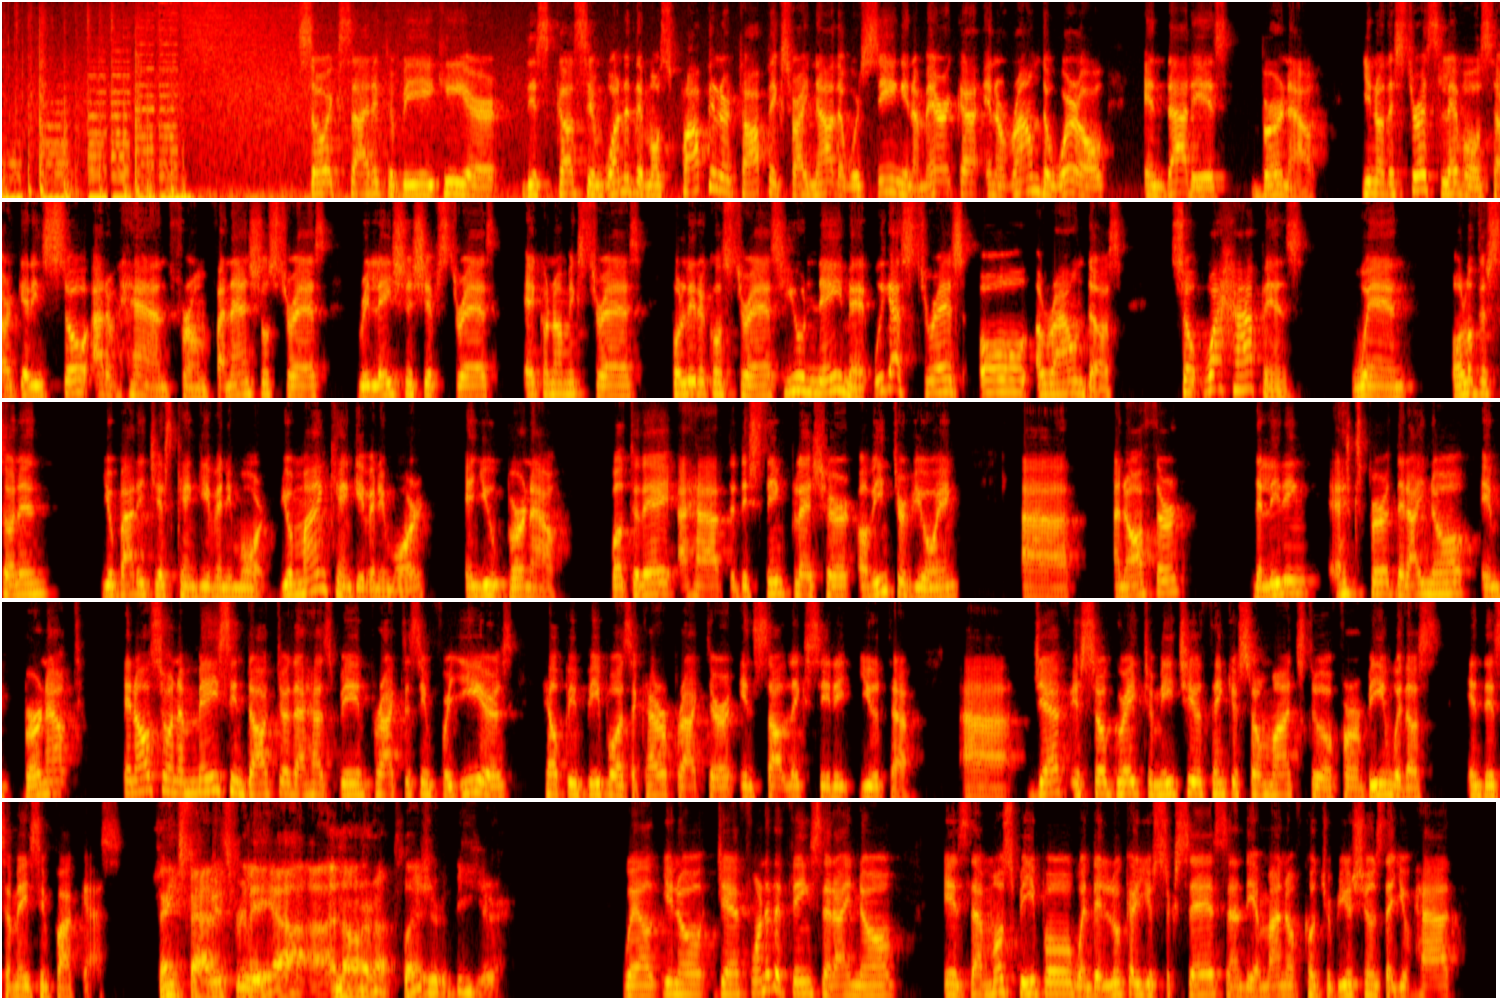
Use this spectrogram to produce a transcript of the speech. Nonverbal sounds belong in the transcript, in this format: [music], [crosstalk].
So excited to be here discussing one of the most popular topics right now that we're seeing in America and around the world, and that is burnout you know the stress levels are getting so out of hand from financial stress relationship stress economic stress political stress you name it. We got stress all around us. So what happens when all of a sudden your body just can't give anymore? Your mind can't give anymore and you burn out. Well today i have the distinct pleasure of interviewing uh, an author the leading expert that I know in burnout, and also an amazing doctor that has been practicing for years, helping people as a chiropractor in Salt Lake City, Utah. Uh, Jeff, it's so great to meet you. Thank you so much to, for being with us in this amazing podcast. Thanks, Fab. It's really uh, an honor and a pleasure to be here. Well, you know, Jeff, one of the things that I know is that most people, when they look at your success and the amount of contributions that you've had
